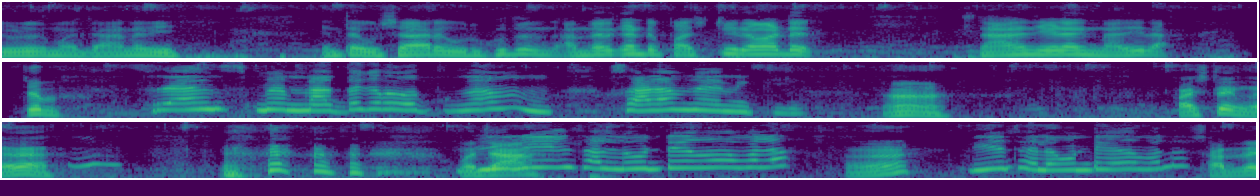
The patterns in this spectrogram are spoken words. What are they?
చూడు మా జానవి ఎంత హుషారుగా ఉరుకుతుంది అందరికంటే ఫస్ట్ ఇలా పడ్డది స్నానం చేయడానికి నదిరా. చెప్పు. ఫ్రెండ్స్ మేము నది దగ్గర వస్తున్నాం స్నానం చేయడానికి ఫస్ట్ టైం కదా? మా జా చల్లగా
